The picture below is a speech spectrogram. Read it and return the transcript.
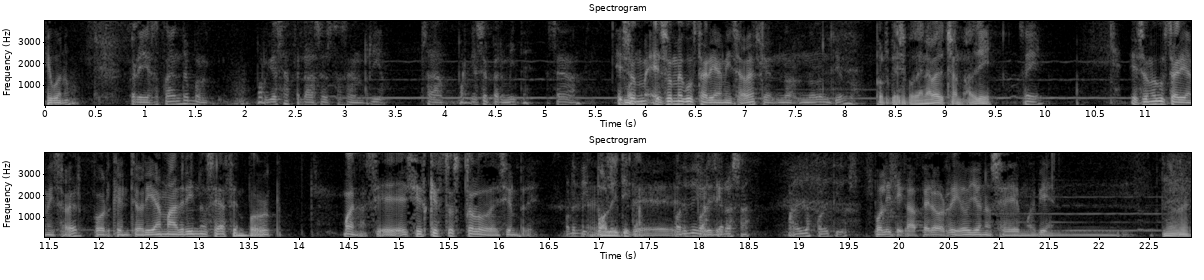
Y bueno, Pero ¿y exactamente por, por qué se hacen las estas en Río? O sea, ¿por qué se permite que se hagan? eso, me- eso me gustaría a mí saber. Que no, no lo entiendo. Porque se podrían haber hecho en Madrid. Sí. Eso me gustaría a mí saber, porque en teoría en Madrid no se hacen por... Bueno, si, si es que esto es todo lo de siempre. Política. Política. Eh, Política política. asquerosa. Malditos políticos. Política, pero Río yo no sé muy bien. No sé.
